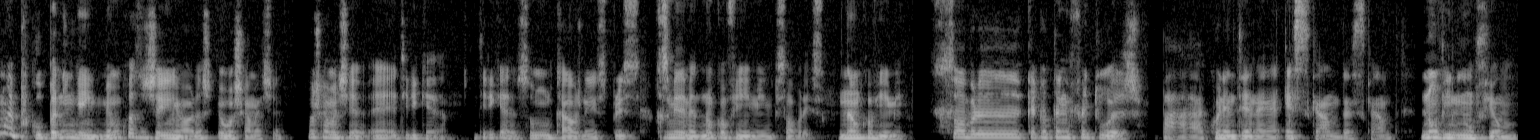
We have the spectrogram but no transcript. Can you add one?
E não é por culpa de ninguém. Mesmo que vocês cheguem horas, eu vou chegar mais cedo. Vou chegar mais cedo. É, é tiro e queda. Tiro Sou um caos nisso. Por isso, resumidamente, não confio em mim, pessoal, por isso. Não confio em mim. Sobre o que é que eu tenho feito hoje. Pá, a quarentena é, é secante, é secante. Não vi nenhum filme.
